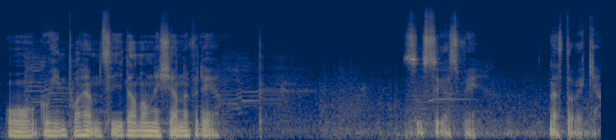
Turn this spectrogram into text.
och gå in på hemsidan om ni känner för det. Så ses vi nästa vecka.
